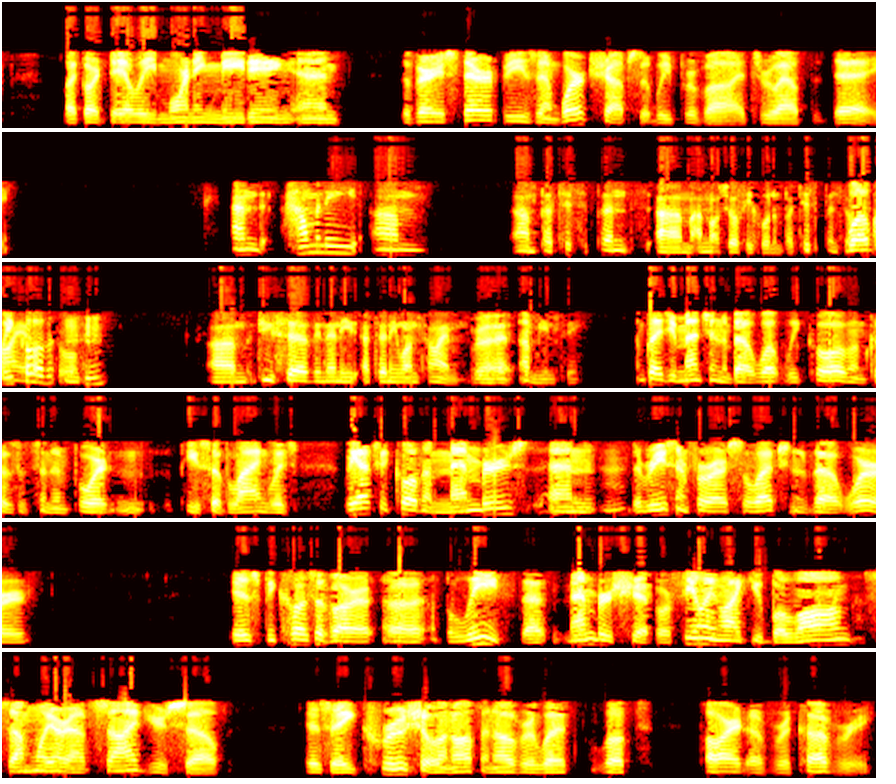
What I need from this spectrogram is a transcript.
like our daily morning meeting and the various therapies and workshops that we provide throughout the day. And how many um, um, participants? Um, I'm not sure if you call them participants. Well, we call them. Mm-hmm. Um, do you serve in any at any one time right. in the community? I'm glad you mentioned about what we call them because it's an important piece of language. We actually call them members, and mm-hmm. the reason for our selection of that word is because of our uh, belief that membership or feeling like you belong somewhere outside yourself is a crucial and often overlooked part of recovery.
